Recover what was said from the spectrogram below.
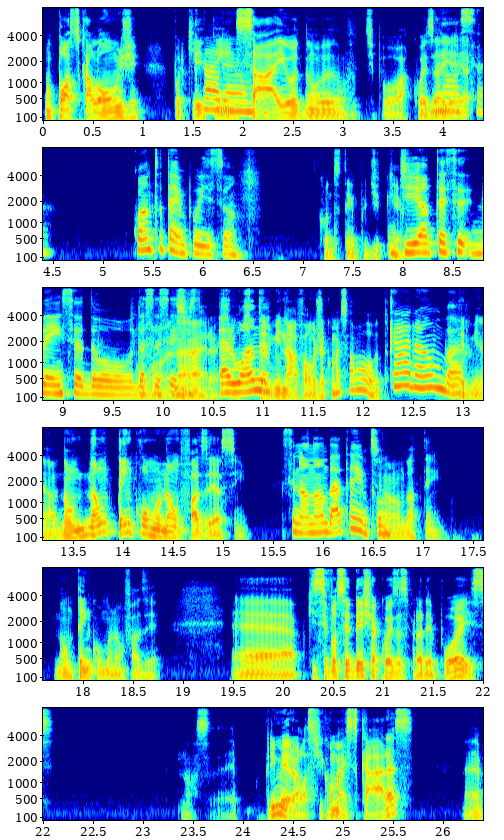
não posso ficar longe, porque tem Caramba. ensaio, no, tipo, a coisa aí. Nossa. Quanto tempo isso? Quanto tempo de quê? De antecedência do, da CCX? não, Era, era, o a gente ano? Terminava um, já começava outro. Caramba! Terminava. Não, não tem como não fazer assim. Senão não dá tempo. Senão não dá tempo. Não tem como não fazer. É, porque se você deixa coisas para depois, nossa, é- primeiro elas ficam mais caras, né?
